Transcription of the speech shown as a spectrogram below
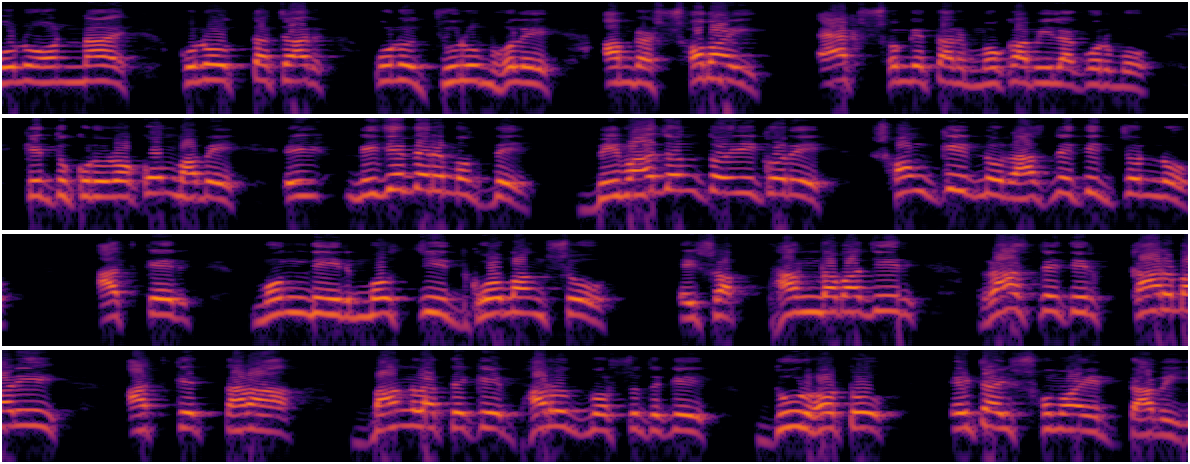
কোনো অন্যায়, কোনো অত্যাচার, কোনো জুলুম হলে আমরা সবাই একসঙ্গে তার মোকাবিলা করব। কিন্তু কোনো রকম ভাবে এই নিজেদের মধ্যে বিভাজন তৈরি করে সংকীর্ণ রাজনীতির জন্য আজকের মন্দির, মসজিদ, গোমাংস, এইসব ধান্দাবাজির রাজনীতির কারবারি আজকে তারা বাংলা থেকে, ভারতবর্ষ থেকে দূর হটো এটাই সময়ের দাবি।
